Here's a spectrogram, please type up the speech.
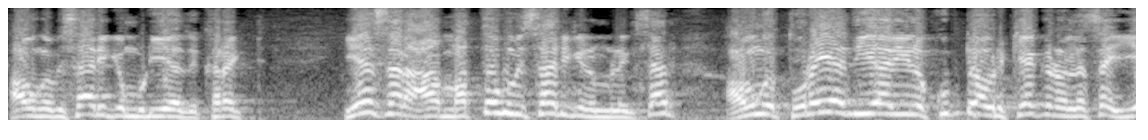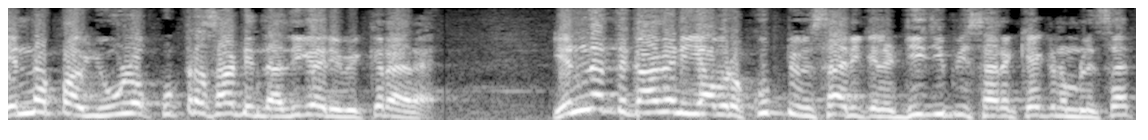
அவங்க விசாரிக்க முடியாது கரெக்ட் ஏன் சார் மத்தவங்க விசாரிக்கணும் இல்லைங்க சார்? அவங்க துறை அதிகாரிகளை கூப்பிட்டு அவர் கேட்கணும்ல சார். என்னப்பா இவ்வளவு குற்றச்சாட்டு இந்த அதிகாரி வைக்கிறாரு? என்னத்துக்காக நீங்க அவரை கூப்பிட்டு விசாரிக்கல? டிஜிபி சாரை கேட்கணும்ல சார்.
